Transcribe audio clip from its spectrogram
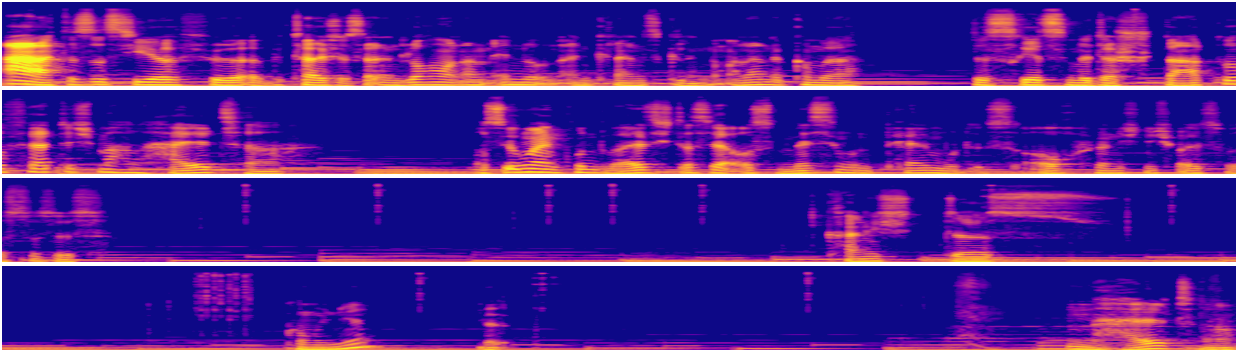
ah, das ist hier für beteiligt. Es hat ein Loch am Ende und ein kleines Gelenk am anderen. Da können wir das Rätsel mit der Statue fertig machen. Halter. Aus irgendeinem Grund weiß ich, dass er aus Messing und Perlmutt ist, auch wenn ich nicht weiß, was das ist. Kann ich das kombinieren? Nö. Ein Halter.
